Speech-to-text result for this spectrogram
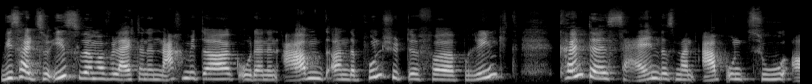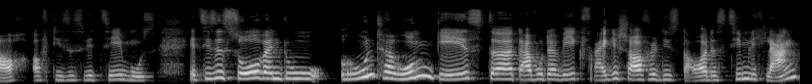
wie es halt so ist, wenn man vielleicht einen Nachmittag oder einen Abend an der Punschhütte verbringt, könnte es sein, dass man ab und zu auch auf dieses WC muss. Jetzt ist es so, wenn du rundherum gehst, äh, da wo der Weg freigeschaufelt ist, dauert es ziemlich lang.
